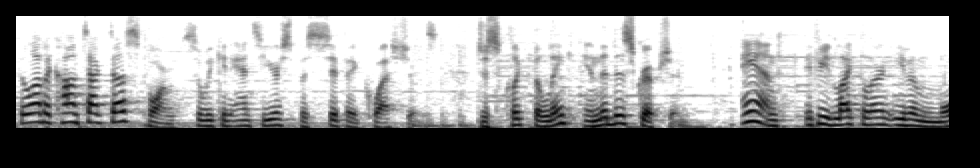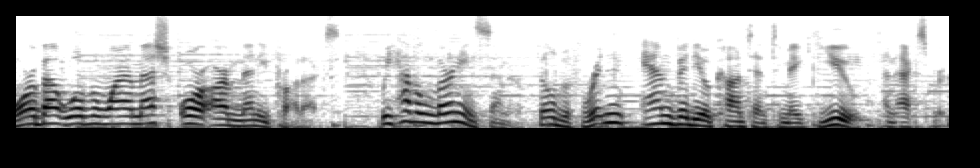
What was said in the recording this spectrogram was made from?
fill out a contact us form so we can answer your specific questions. Just click the link in the description. And if you'd like to learn even more about woven wire mesh or our many products, we have a learning center filled with written and video content to make you an expert.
